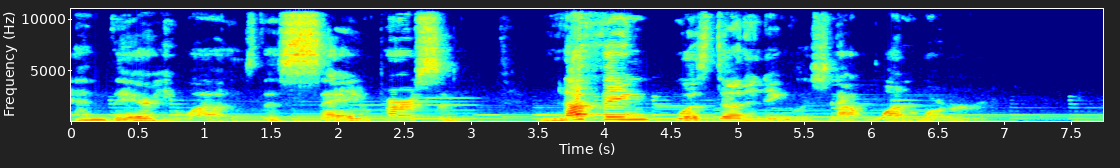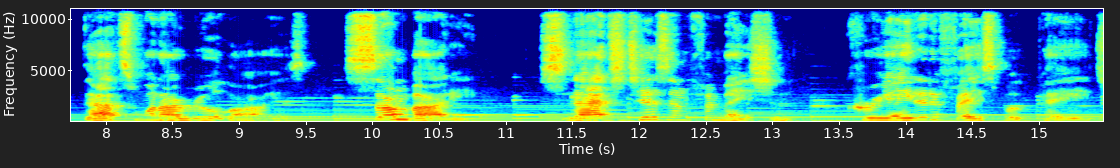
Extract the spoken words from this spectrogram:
And there he was, the same person. Nothing was done in English, not one word. That's when I realized somebody snatched his information, created a Facebook page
